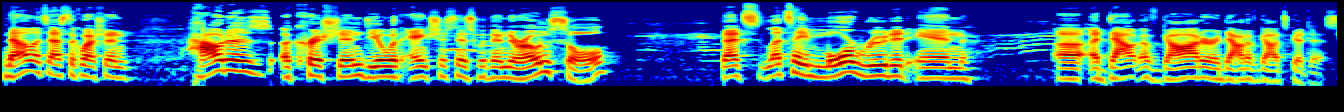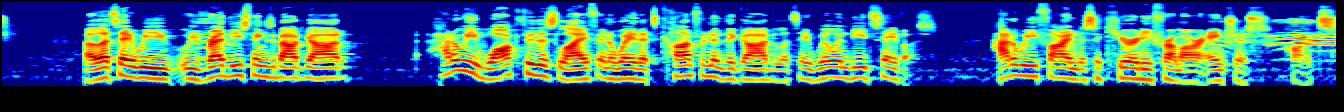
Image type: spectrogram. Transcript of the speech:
Now let's ask the question: how does a Christian deal with anxiousness within their own soul that's, let's say, more rooted in uh, a doubt of God or a doubt of God's goodness? Uh, let's say we, we've read these things about God. How do we walk through this life in a way that's confident that God, let's say, will indeed save us? How do we find a security from our anxious hearts?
